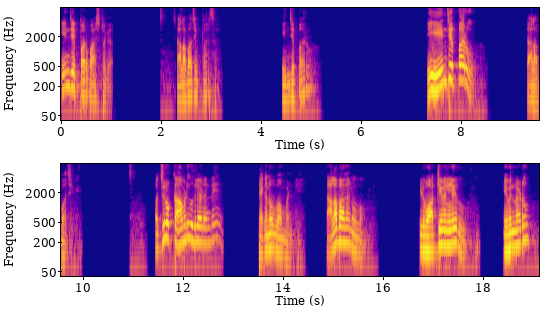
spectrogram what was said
ఏం చెప్పారు పాస్టర్ గారు? చాలా బాగా చెప్పారు సార్. ఏం చెప్పారు? ఏం చెప్పారు? చాలా బాగా చెప్పారు. మధ్యలో కామెడీ వదిలాడండి తెగ నవ్వామండి. చాలా బాగా నవ్వాం. వీడు వాక్యం వినలేదు. ఏమన్నాడు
